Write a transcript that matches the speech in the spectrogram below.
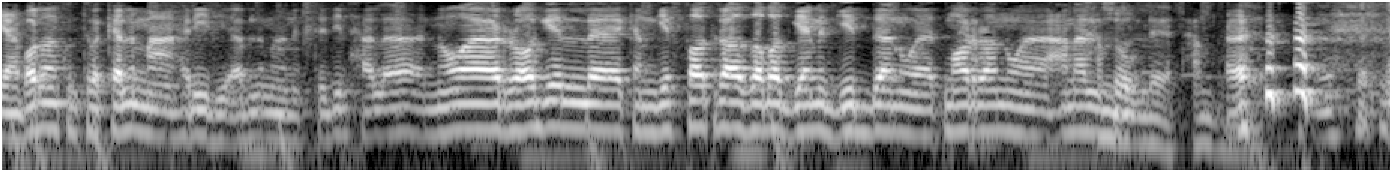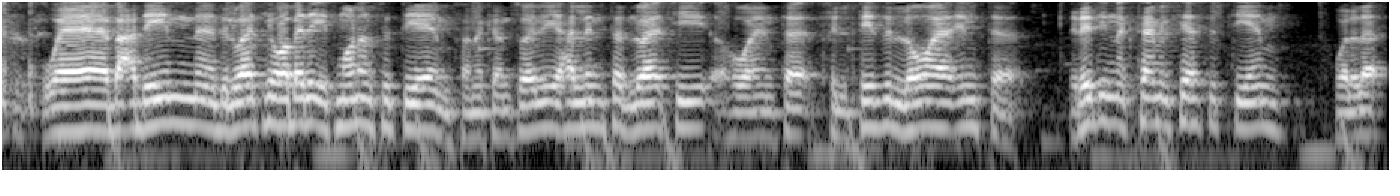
يعني برضه أنا كنت بتكلم مع هريدي قبل ما نبتدي الحلقة إن هو الراجل كان جه فترة ظبط جامد جدا واتمرن وعمل الحمد شغل. لله الحمد لله. وبعدين دلوقتي هو بدأ يتمرن ست أيام. فأنا كان سؤالي هل أنت دلوقتي هو أنت في ال phase اللي هو أنت ready إنك تعمل فيها ست أيام ولا لأ؟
